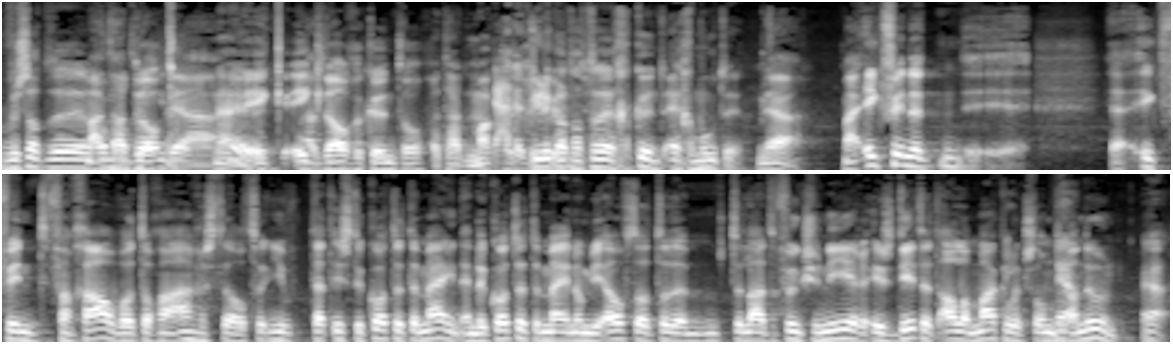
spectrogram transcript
Of is dat eh Maar het had wel, idee? ja, Nee, ik- ik- had wel gekund, toch? Het had Ja, makkelijk natuurlijk had dat gekund en gemoeten. Ja, maar ik vind het. Eh, Ja, ik vind Van Gaal wordt toch al aangesteld. Dat is de korte termijn. En de korte termijn om je elftal te, te laten functioneren, is dit het allermakkelijkste om te Ja. gaan doen. Ja.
